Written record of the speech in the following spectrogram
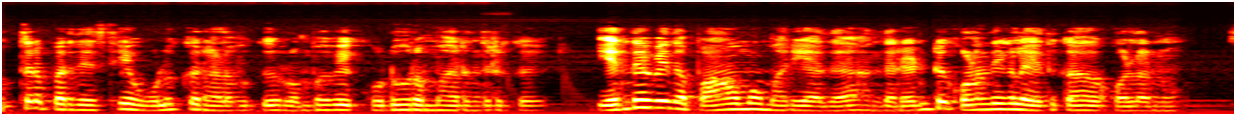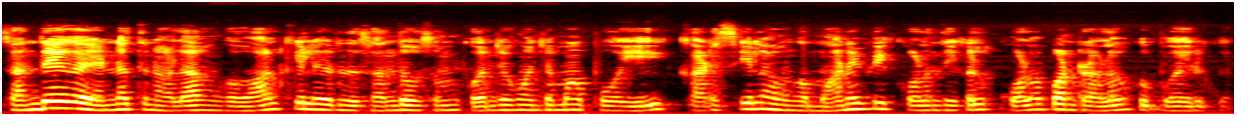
உத்தரப்பிரதேசத்தையே ஒழுக்கிற அளவுக்கு ரொம்பவே கொடூரமாக இருந்திருக்கு. எந்தவித பாவமும் அறியாத அந்த ரெண்டு குழந்தைகளை எதுக்காக கொல்லணும்? சந்தேக எண்ணத்தினால அவங்க வாழ்க்கையில இருந்த சந்தோஷம் கொஞ்சம் கொஞ்சமாக போய் கடைசியில் அவங்க மனைவி குழந்தைகள் கொலை பண்ணுற அளவுக்கு போயிருக்கு.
